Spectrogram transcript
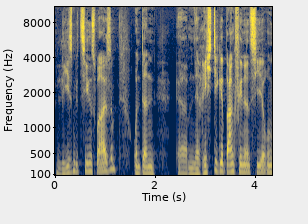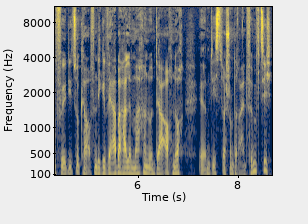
leasen beziehungsweise und dann ähm, eine richtige Bankfinanzierung für die zu kaufende Gewerbehalle machen und da auch noch, ähm, die ist zwar schon 53,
